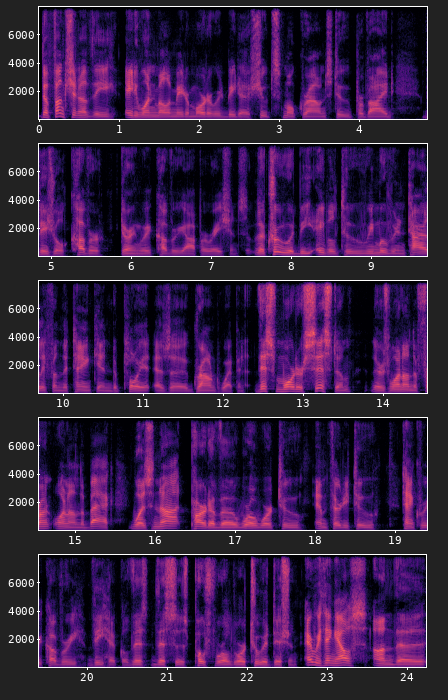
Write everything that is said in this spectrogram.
The function of the 81 millimeter mortar would be to shoot smoke rounds to provide visual cover during recovery operations. The crew would be able to remove it entirely from the tank and deploy it as a ground weapon. This mortar system, there's one on the front, one on the back, was not part of a World War II M32 tank recovery vehicle. This, this is post-World War II edition. Everything else on the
